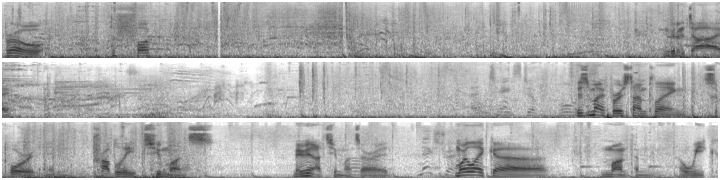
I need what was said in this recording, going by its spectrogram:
Bro, what the fuck? Gonna die. This is my first time playing support in probably two months. Maybe not two months, alright. More like a month and a week.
